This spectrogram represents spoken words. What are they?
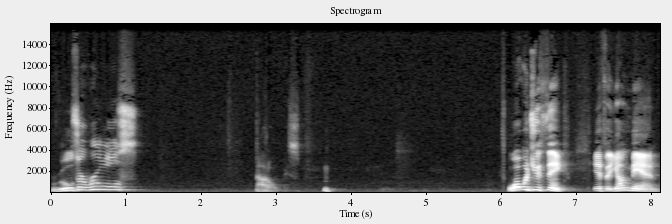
Rules are rules, not always. What would you think if a young man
